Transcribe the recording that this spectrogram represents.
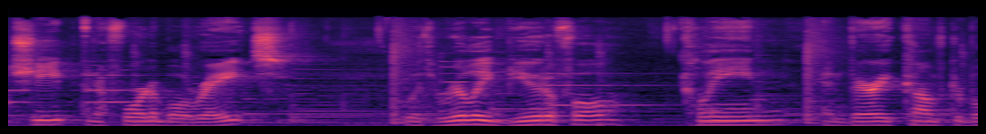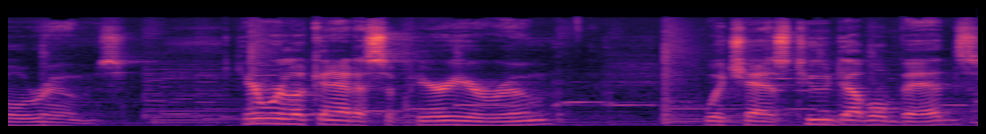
cheap and affordable rates with really beautiful, clean, and very comfortable rooms. Here we're looking at a superior room which has two double beds,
